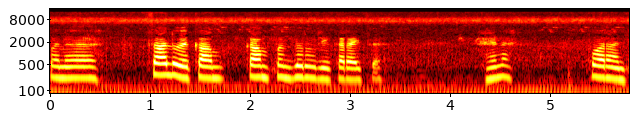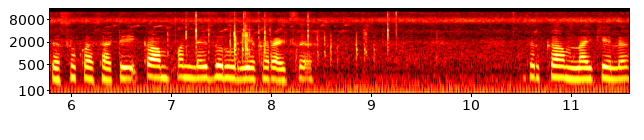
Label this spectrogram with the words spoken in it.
पण चालू आहे काम. काम पण जरुरी करायचं. है ना? पोरांच्या सुखासाठी काम पण लय जरुरी आहे करायचं. तर काम नाही केलं.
